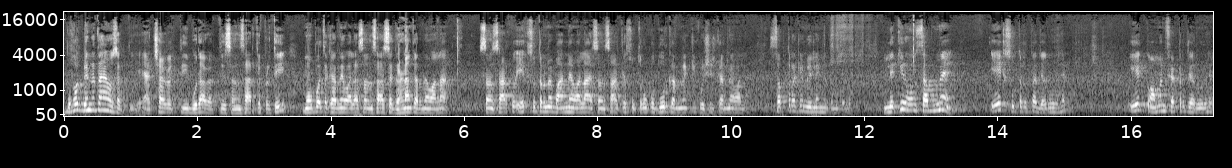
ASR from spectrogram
बहुत भिन्नताएँ हो सकती है। अच्छा व्यक्ति, बुरा व्यक्ति, संसार के प्रति मोहब्बत करने वाला, संसार से घृणा करने वाला, संसार को एक सूत्र में बांधने वाला, संसार के सूत्रों को दूर करने की कोशिश करने वाला, सब तरह के मिलेंगे तुमको लोग। लेकिन उन सब में एक सूत्रता ज़रूर है। एक कॉमन फैक्टर ज़रूर है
